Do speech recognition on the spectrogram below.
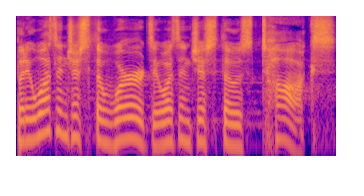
But it wasn't just the words, it wasn't just those talks.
